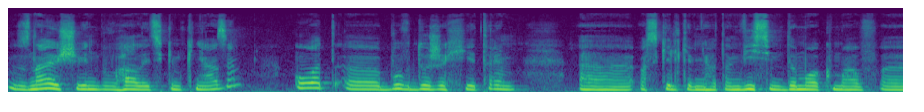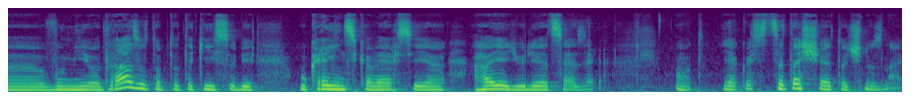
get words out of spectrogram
знаю, що він був Галицьким князем. От е, був дуже хитрим, е, оскільки в нього там вісім думок мав е, в умі одразу, тобто такий собі українська версія Гая Юлія Цезаря. От, якось це те, що я точно знаю.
